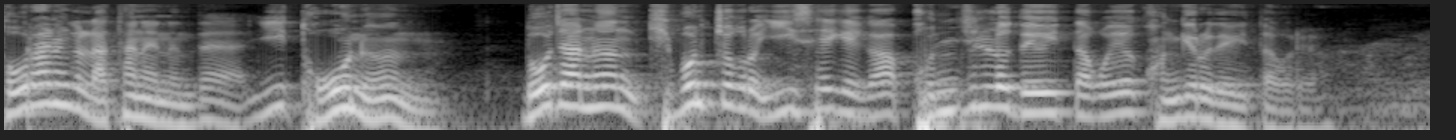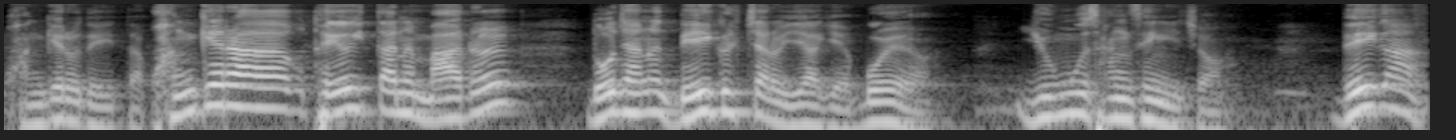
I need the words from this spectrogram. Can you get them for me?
도라는 걸 나타내는데 이 도는 노자는 기본적으로 이 세계가 본질로 되어 있다고 해요, 관계로 되어 있다고 그래요. 관계로 되어 있다. 관계라고 되어 있다는 말을 노자는 네 글자로 이야기해요. 뭐예요? 유무상생이죠. 내가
